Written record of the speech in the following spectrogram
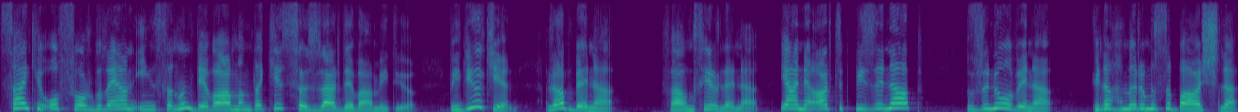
Sanki o sorgulayan insanın devamındaki sözler devam ediyor. Ve diyor ki Rabbena fagfir lena. Yani artık bize ne yap? Zunubena. Günahlarımızı bağışla.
